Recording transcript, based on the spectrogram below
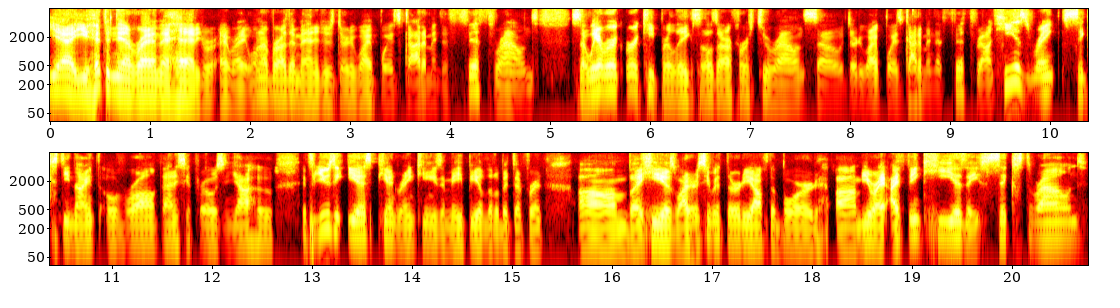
Yeah, you hit the nail right on the head. Right, right. One of our other managers, Dirty White Boys, got him in the fifth round. So we are a keeper league, so those are our first two rounds. So Dirty White Boys got him in the fifth round. He is ranked 69th overall in Fantasy Pros and Yahoo. If you're using ESPN rankings, it may be a little bit different, um, but he is wide receiver 30 off the board. Um, you're right. I think he is a sixth round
